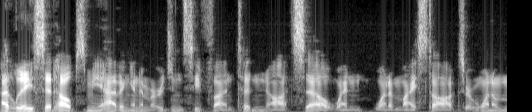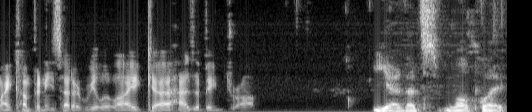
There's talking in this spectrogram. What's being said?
At least it helps me having an emergency fund to not sell when one of my stocks or one of my companies that I really like uh, has a big drop. Yeah, that's well put.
